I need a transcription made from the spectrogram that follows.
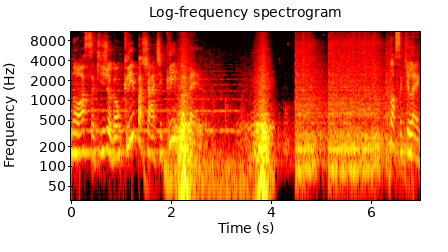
Nossa, que jogão. Clipa, chat. Clipa, velho. Nossa, que lag.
